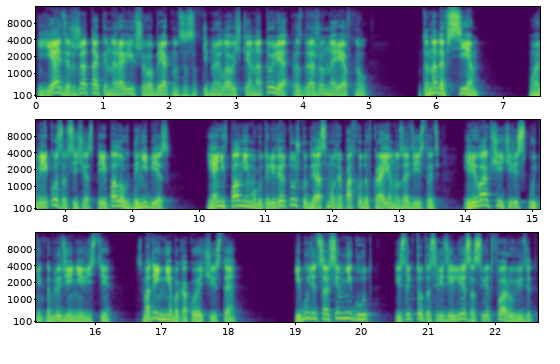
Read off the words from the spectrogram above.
Я, держа так и норовившего брякнуться с откидной лавочки Анатолия, раздраженно рявкнул. «Это надо всем! У америкосов сейчас переполох до небес, и они вполне могут или вертушку для осмотра подходов к району задействовать, или вообще через спутник наблюдения вести. Смотри, небо какое чистое. И будет совсем не гуд, если кто-то среди леса свет фар увидит.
